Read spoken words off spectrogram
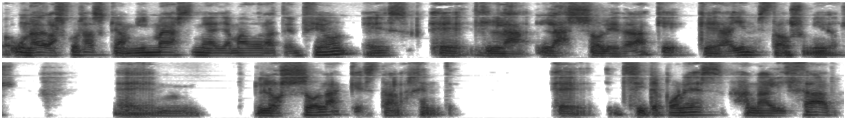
una de las cosas que a mí más me ha llamado la atención es eh, la, soledad que, hay en Estados Unidos. Em, lo sola que está la gente. Eh, si te pones a analizar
